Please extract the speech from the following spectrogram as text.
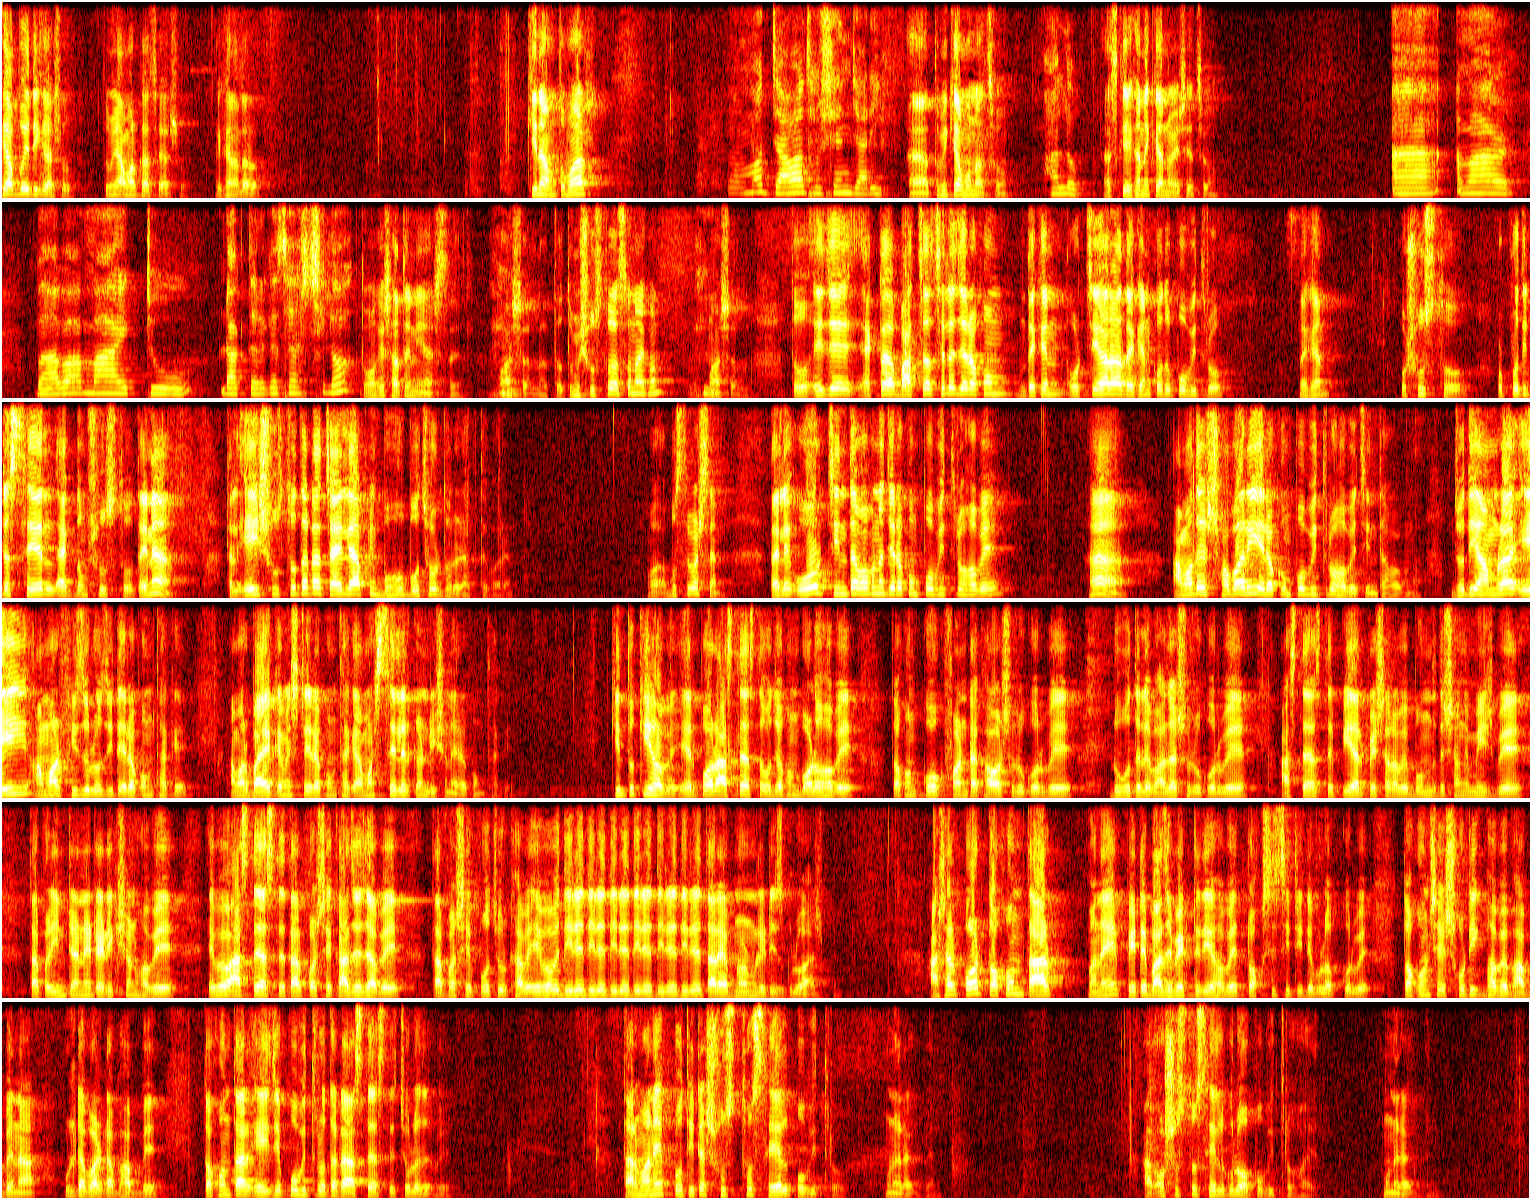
দেখি আব্বু এদিকে আসো। তুমি আমার কাছে আসো। এখানে দাঁড়াও। কি নাম তোমার? মোহাম্মদ জাওয়াদ হোসেন জারিফ। হ্যাঁ তুমি কেমন আছো? ভালো। আজকে এখানে কেন এসেছ? আমার বাবা মা একটু ডাক্তারের কাছে আসছিল। তোমাকে সাথে নিয়ে আসছে। মাশাল্লাহ তো তুমি সুস্থ আছো না এখন? মাশাল্লাহ তো এই যে একটা বাচ্চা ছেলে যেরকম দেখেন ওর চেহারা দেখেন কত পবিত্র। দেখেন? ও সুস্থ, ওর প্রতিটা সেল একদম সুস্থ, তাই না? তাহলে এই সুস্থতাটা চাইলে আপনি বহু বছর ধরে রাখতে পারেন। বুঝতে পারছেন? তাহলে ওর চিন্তা ভাবনা যেরকম পবিত্র হবে হ্যাঁ আমাদের সবারই এরকম পবিত্র হবে চিন্তা ভাবনা যদি আমরা এই আমার ফিজিওলজিটা এরকম থাকে, আমার বায়োকেমিস্ট্রি এরকম থাকে, আমার সেলের কন্ডিশন এরকম থাকে। কিন্তু কি হবে? এরপর আস্তে আস্তে ও যখন বড় হবে, তখন কোক ফান্টা খাওয়া শুরু করবে ডুবো তেলে ভাজা শুরু করবে আস্তে আস্তে পিয়ার প্রেশার হবে, বন্ধুদের সঙ্গে মিশবে, তারপর ইন্টারনেট অ্যাডিকশন হবে, এভাবে আস্তে আস্তে তারপর সে কাজে যাবে, তারপর সে প্রচুর খাবে, এভাবে ধীরে ধীরে ধীরে ধীরে ধীরে ধীরে তার অ্যাবনর্মালিটিসগুলো আসবে। আসার পর তখন তার মানে পেটে বাজে ব্যাকটেরিয়া হবে টক্সিসিটি ডেভেলপ করবে, তখন সে সঠিকভাবে ভাববে না, উল্টাপাল্টা ভাববে, তখন তার এই যে পবিত্রতাটা আস্তে আস্তে চলে যাবে। তার মানে প্রতিটা সুস্থ সেল পবিত্র, মনে রাখবেন। আর অসুস্থ সেলগুলো অপবিত্র হয়। মনে রাখবেন।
